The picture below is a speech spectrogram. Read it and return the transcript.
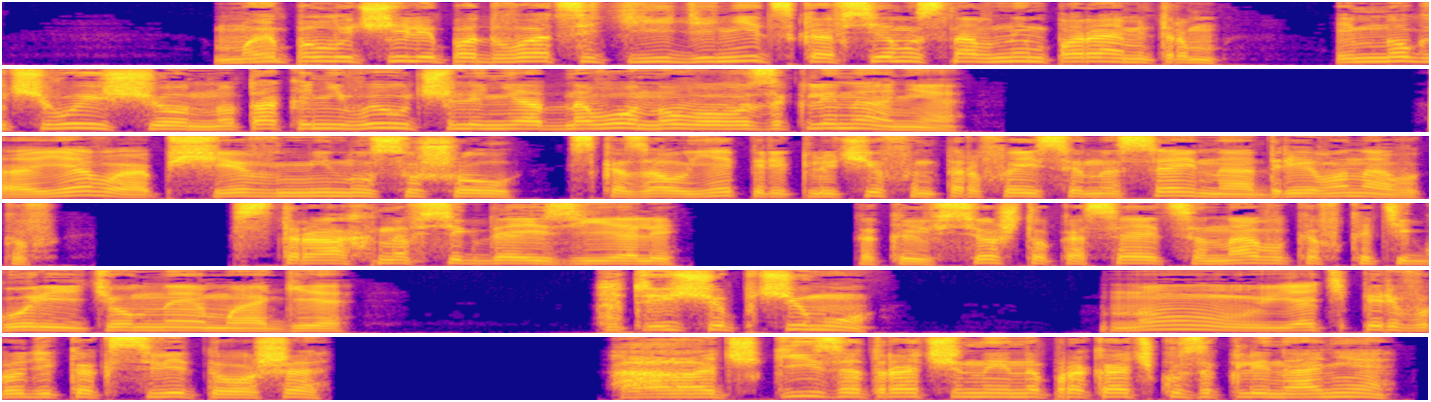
«Мы получили по 20 единиц ко всем основным параметрам и много чего еще, но так и не выучили ни одного нового заклинания». «А я вообще в минус ушел», — сказал я, переключив интерфейс NSI на древо навыков. Страх навсегда изъяли, как и все, что касается навыков категории «Темная магия». «Это еще почему?» «Ну, я теперь вроде как святоша». «А очки, затраченные на прокачку заклинания?»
